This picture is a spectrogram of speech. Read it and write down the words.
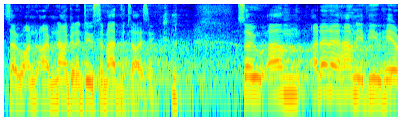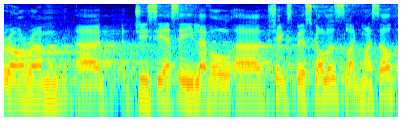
So I'm, I'm now going to do some advertising. so um, I don't know how many of you here are um, uh, GCSE level uh, Shakespeare scholars like myself,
